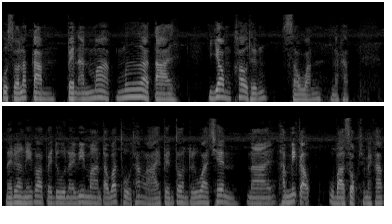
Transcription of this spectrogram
กุศลกรรมเป็นอันมากเมื่อตายย่อมเข้าถึงสวรรค์นะครับ ในเรื่องนี้ก็ไปดูในวิมานตวัตถุทั้งหลายเป็นต้นหรือว่าเช่น นายธรรมิกะอุบาสกใช่ไหมครับ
